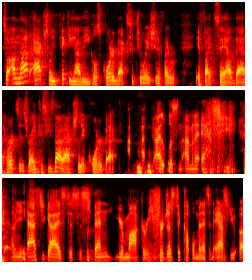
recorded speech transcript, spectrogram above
So I'm not actually picking on the Eagles quarterback situation if I if I say how bad Hurts is, right? Because he's not actually a quarterback. I, I listen. I'm going to ask you. I'm to ask you guys to suspend your mockery for just a couple minutes and ask you, uh,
